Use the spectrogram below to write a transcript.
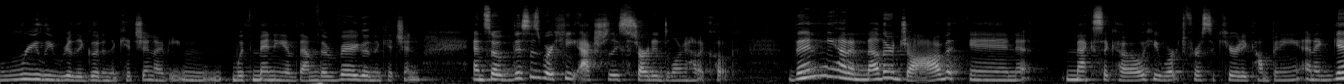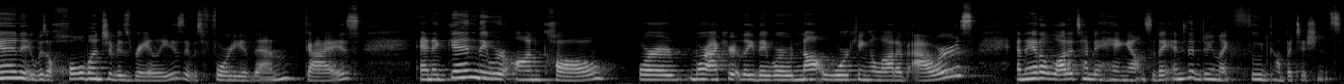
really, really good in the kitchen. I've eaten with many of them. They're very good in the kitchen. And so this is where he actually started to learn how to cook. Then he had another job in Mexico. He worked for a security company. And again, it was a whole bunch of Israelis. It was 40 of them, guys. And again, they were on call, or more accurately, they were not working a lot of hours and they had a lot of time to hang out. So they ended up doing like food competitions.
